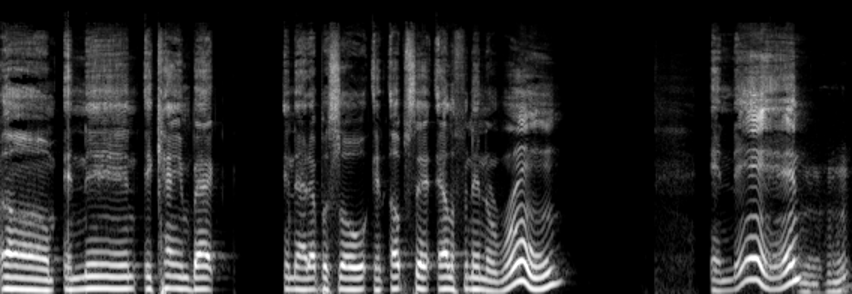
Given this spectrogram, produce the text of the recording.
Um, and then it came back in that episode and upset Elephant in the Room. And then Mhm.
